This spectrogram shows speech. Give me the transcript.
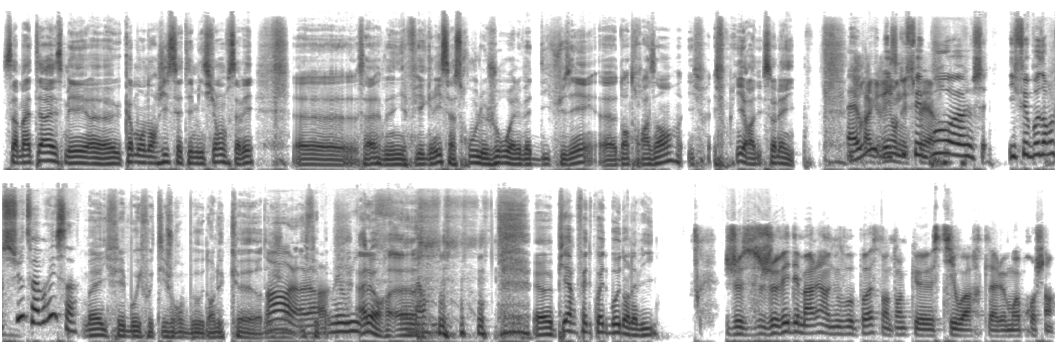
ça m'intéresse, mais euh, comme on enregistre cette émission, vous savez, euh, ça, vous avez fait gris. Ça se trouve le jour où elle va être diffusée euh, dans trois ans, il, il y aura du soleil. Bah fera oui, gris, on qu'il fait beau, euh, il fait beau dans le sud, Fabrice? Ouais, il fait beau. Il faut toujours beau dans le cœur. Oh gens. là Il là, mais oui. Alors, Pierre, vous faites quoi de beau dans la vie? Je, je vais démarrer un nouveau poste en tant que steward là le mois prochain.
